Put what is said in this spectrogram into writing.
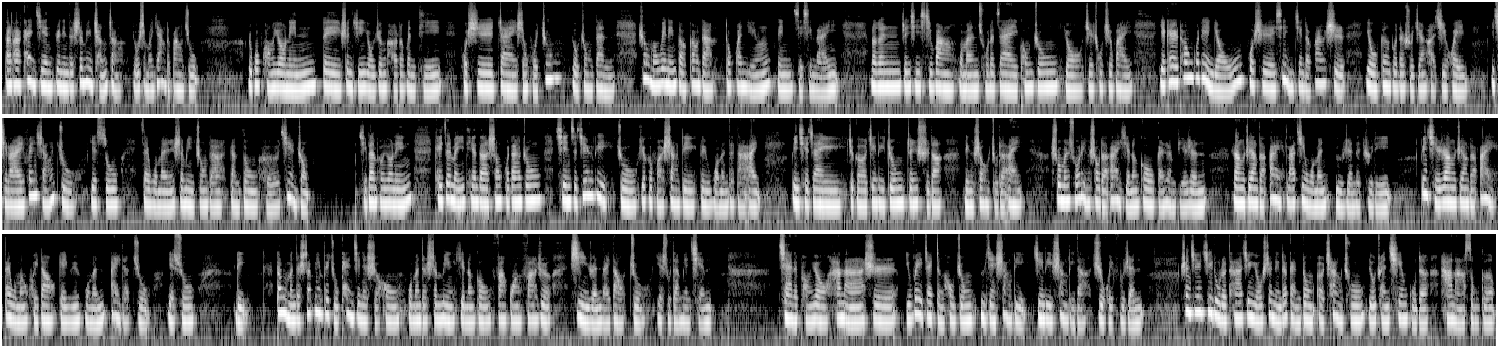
当他看见，对您的生命成长有什么样的帮助？如果朋友您对圣经有任何的问题，或是在生活中有重担，让我们为您祷告的，都欢迎您写信来。乐恩真心希望，我们除了在空中有接触之外，也可以通过电邮或是信件的方式，有更多的时间和机会，一起来分享主耶稣在我们生命中的感动和见证。期盼朋友您可以在每一天的生活当中亲自经历主耶和华上帝对我们的大爱。并且在这个经历中真实的领受主的爱，使我们所领受的爱也能够感染别人，让这样的爱拉近我们与人的距离，并且让这样的爱带我们回到给予我们爱的主耶稣里。当我们的生命被主看见的时候，我们的生命也能够发光发热，吸引人来到主耶稣的面前。亲爱的朋友，哈拿是一位在等候中遇见上帝、经历上帝的智慧妇人。圣经记录了她经由圣灵的感动而唱出流传千古的哈拿颂歌。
